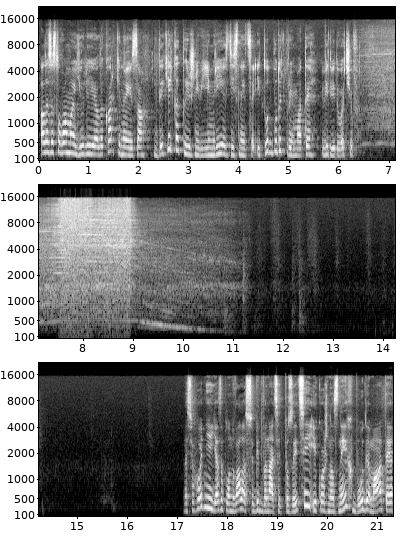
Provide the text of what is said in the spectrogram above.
Але за словами Юлії Лекаркіної, за декілька тижнів її мрія здійсниться, і тут будуть приймати відвідувачів. На сьогодні я запланувала собі 12 позицій, і кожна з них буде мати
